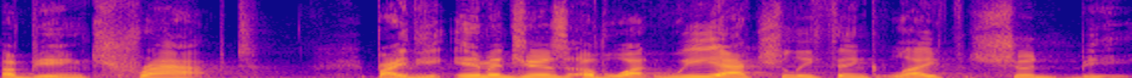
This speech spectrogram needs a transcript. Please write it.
of being trapped by the images of what we actually think life should be.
